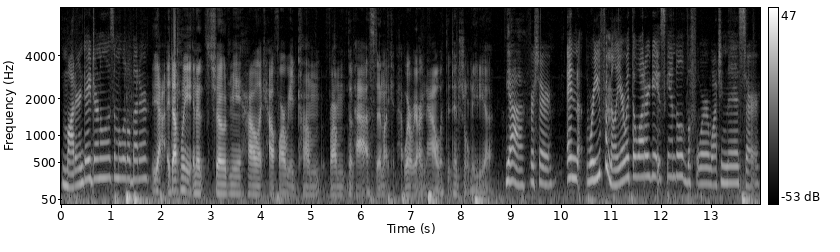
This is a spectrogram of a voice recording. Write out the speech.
modern day journalism a little better. Yeah, it definitely and it showed me how like how far we had come from the past and like where we are now with the digital media. Yeah, for sure. And were you familiar with the Watergate scandal before watching this or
